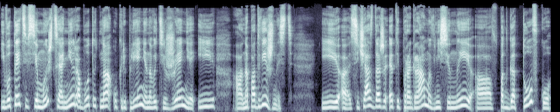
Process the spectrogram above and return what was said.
И вот эти все мышцы, они работают на укрепление, на вытяжение и а, на подвижность. И а, сейчас даже этой программы внесены а, в подготовку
